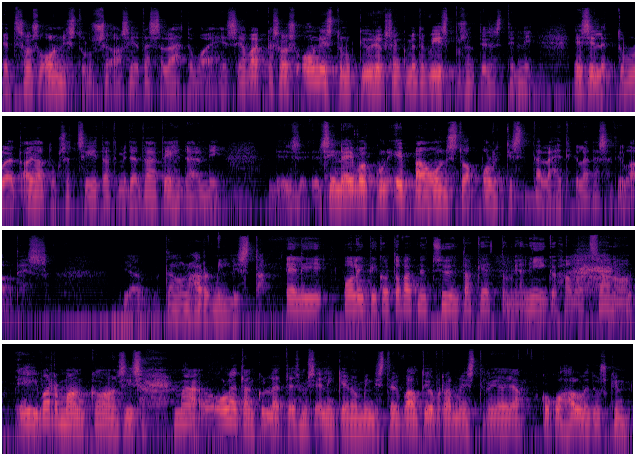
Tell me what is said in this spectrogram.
että se olisi onnistunut se asia tässä lähtövaiheessa. Ja vaikka se olisi onnistunutkin 95 prosenttisesti, niin esille tulleet ajatukset siitä, että miten tämä tehdään, niin siinä ei voi kuin epäonnistua poliittisesti tällä hetkellä tässä tilanteessa ja tämä on harmillista. Eli poliitikot ovat nyt syyn takettomia, niinkö haluat sanoa? Ei varmaankaan. Siis mä oletan kyllä, että esimerkiksi elinkeinoministeri, valtiovarainministeri ja koko hallituskin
